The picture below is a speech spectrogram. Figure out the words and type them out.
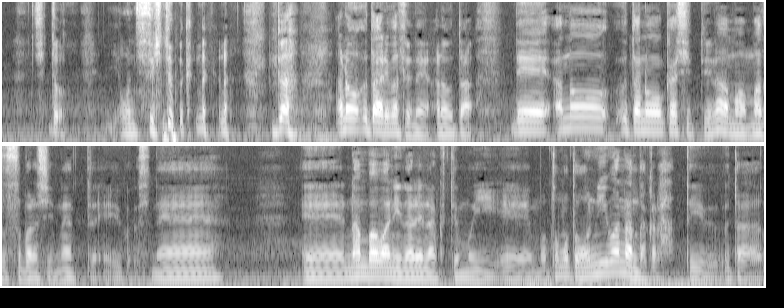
ちょっと音痴すぎて分かんないかな。あの歌ありますよねあの歌。であの歌の歌詞っていうのは、まあ、まず素晴らしいなっていうことですね。えーナンバーワンになれなくてもいい、えーもともとオンリーワンなんだからっていう歌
